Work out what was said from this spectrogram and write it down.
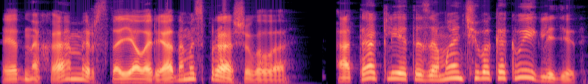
Эдна Хаммер стояла рядом и спрашивала, «А так ли это заманчиво, как выглядит?»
